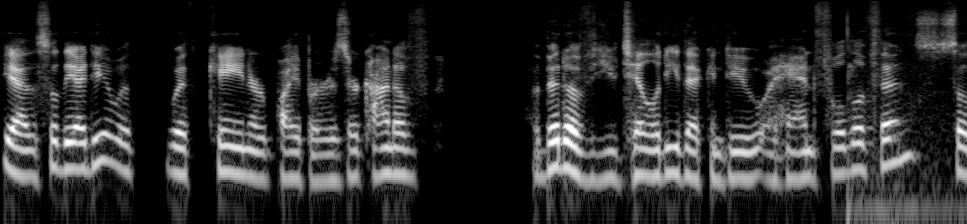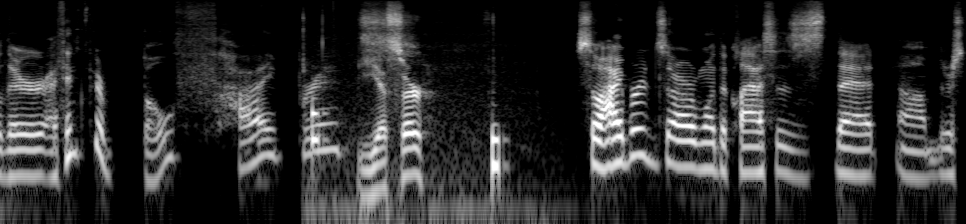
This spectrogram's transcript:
Yeah. So the idea with with Kane or Piper is they're kind of a bit of utility that can do a handful of things. So they're, I think they're both hybrids. Yes, sir. So hybrids are one of the classes that um, there's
